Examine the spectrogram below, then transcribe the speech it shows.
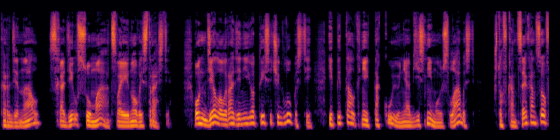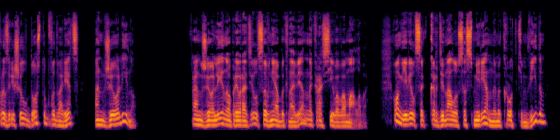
Кардинал сходил с ума от своей новой страсти. Он делал ради нее тысячи глупостей и питал к ней такую необъяснимую слабость, что в конце концов разрешил доступ во дворец Анджиолино. Анджиолино превратился в необыкновенно красивого малого. Он явился к кардиналу со смиренным и кротким видом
